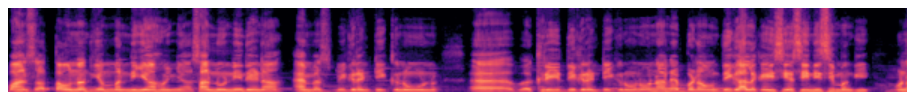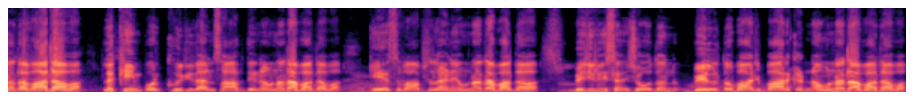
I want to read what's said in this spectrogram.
ਪੰਜ ਸੱਤ ਤਾਂ ਉਹਨਾਂ ਦੀਆਂ ਮੰਨੀਆਂ ਹੋਈਆਂ। ਸਾਨੂੰ ਨਹੀਂ ਦੇਣਾ। ਐਮਐਸਪੀ ਗਰੰਟੀ ਕਾਨੂੰਨ ਅਹ, ਖਰੀਦ ਦੀ ਗਰੰਟੀ ਕਾਨੂੰਨ ਉਹਨਾਂ ਨੇ ਬਣਾਉਣ ਦੀ ਗੱਲ ਕਹੀ ਸੀ ਅਸੀਂ ਨਹੀਂ ਸੀ ਮੰਗੀ। ਉਹਨਾਂ ਦਾ ਵਾਅਦਾ ਵਾ। ਲਖੀਮਪੁਰ ਖੁਰੀ ਦਾ ਇਨਸਾਫ ਦੇਣਾ ਉਹਨਾਂ ਦਾ ਵਾਅਦਾ ਵਾ। ਕੇਸ ਵਾਪਸ ਲੈਣੇ ਉਹਨਾਂ ਦਾ ਵਾਅਦਾ ਵਾ। ਬਿਜਲੀ ਸੰਸ਼ੋਧਨ ਬਿੱਲ ਤੋਂ ਬਾਅਦ ਬਾਹਰ ਕੱਢਣਾ ਉਹਨਾਂ ਦਾ ਵਾਅਦਾ ਵਾ।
